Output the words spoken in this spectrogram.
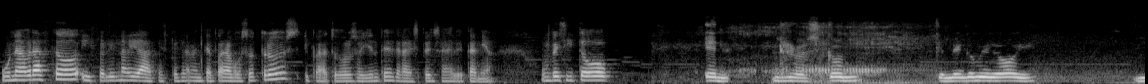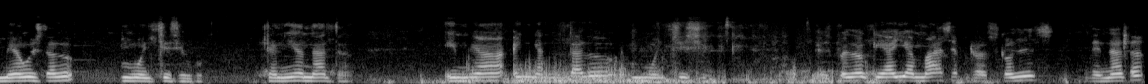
Un abrazo y feliz Navidad, especialmente para vosotros y para todos los oyentes de la despensa de Betania. Un besito. El roscón que me he comido hoy me ha gustado muchísimo. Tenía nata y me ha encantado muchísimo. Espero que haya más roscones de nata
